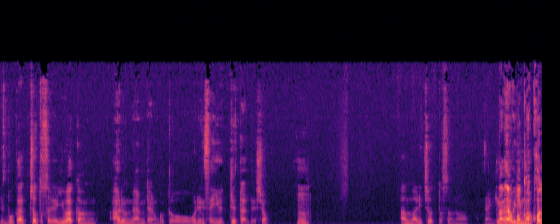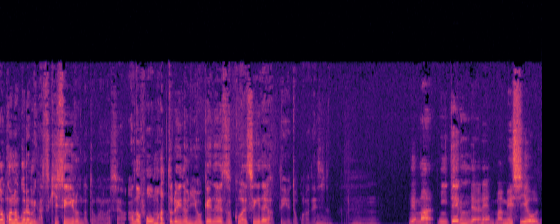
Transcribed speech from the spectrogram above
で僕はちょっとそれ違和感あるんだみたいなことを俺にさ言ってたでしょ？うん。あんまりちょっとその、何？まあ、僕は孤独のグルメが好きすぎるんだと思いますよ。あのフォーマットでいいのに余計なやつ加えすぎだよっていうところです。うんうん。で、まあ、似てるんだよね。まあ、飯を、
